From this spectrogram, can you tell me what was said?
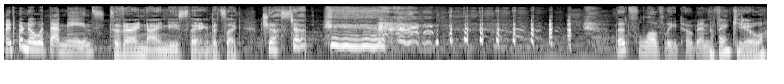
I don't know what that means. It's a very 90s thing that's like, just up here. that's lovely, Tobin. Thank you.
